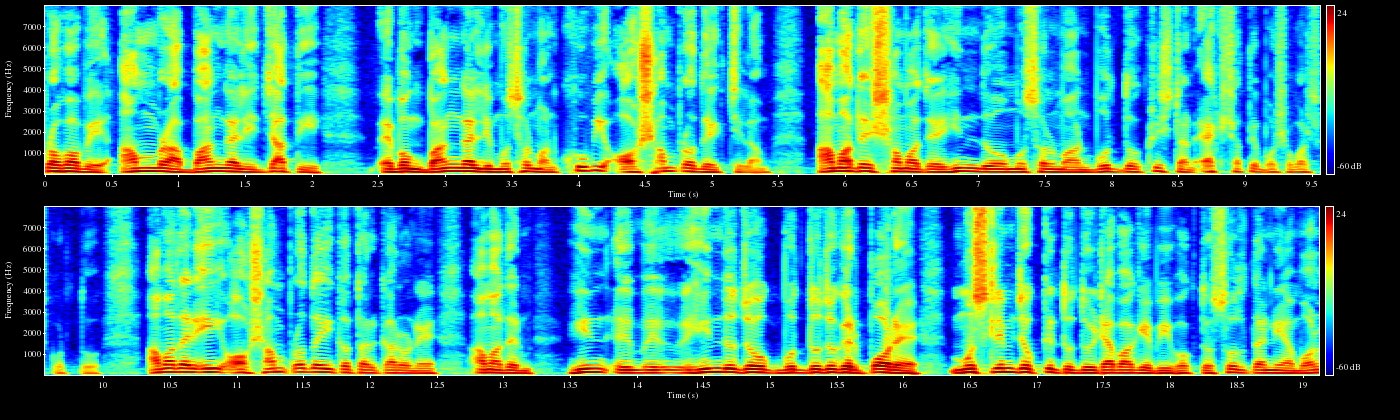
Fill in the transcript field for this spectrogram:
প্রভাবে আমরা বাঙালি জাতি এবং বাঙালি মুসলমান খুবই অসাম্প্রদায়িক ছিলাম। আমাদের সমাজে হিন্দু, মুসলমান, বৌদ্ধ, খ্রিস্টান একসাথে বসবাস করত। আমাদের এই অসাম্প্রদায়িকতার কারণে আমাদের হিন- হিন্দু যুগ, বৌদ্ধ যুগের পরে মুসলিম যুগ কিন্তু দুইটা ভাগে বিভক্ত, সুলতানি আমল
